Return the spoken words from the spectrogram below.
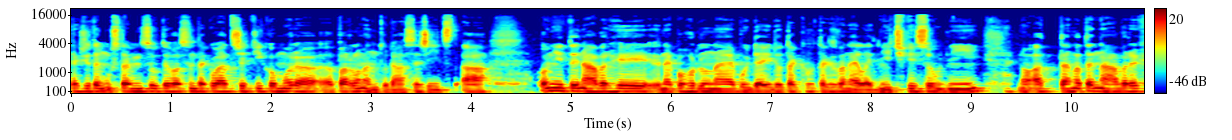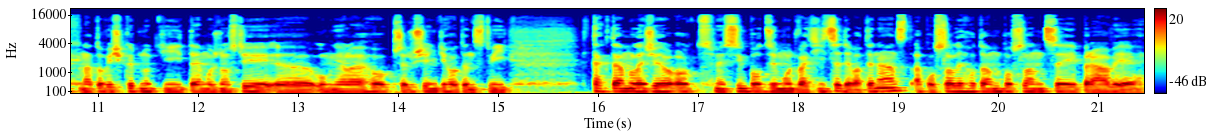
Takže ten ústavní soud je vlastně taková třetí komora eh, parlamentu, dá se říct. A Oni ty návrhy nepohodlné buď dají do tak, takzvané ledničky soudní, no a tenhle ten návrh na to vyškrtnutí té možnosti uh, umělého přerušení těhotenství tak tam ležel od, myslím, podzimu 2019 a poslali ho tam poslanci právě,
